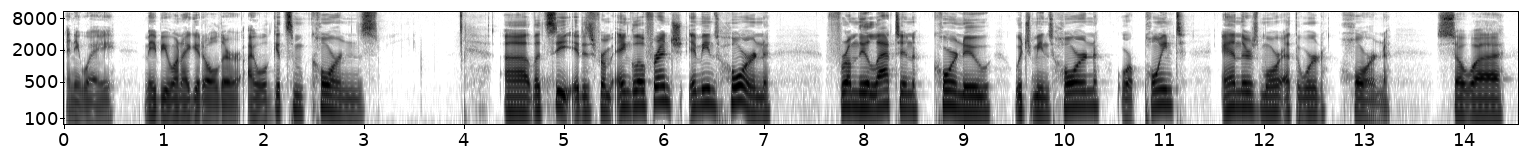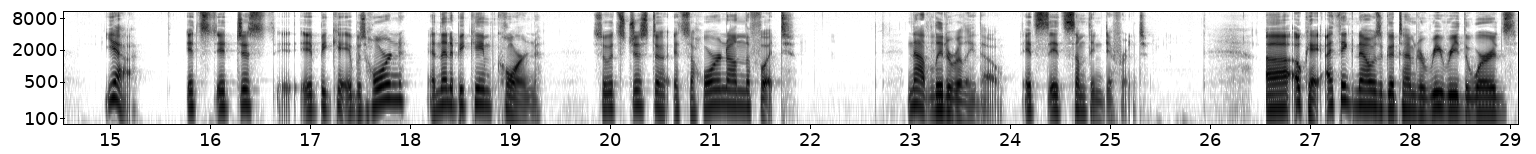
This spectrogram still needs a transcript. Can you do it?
Anyway, maybe when I get older, I will get some corns. Uh, let's see, it is from Anglo French. It means horn, from the Latin cornu, which means horn or point, and there's more at the word horn. So, uh, yeah, it's it just it became it was horn and then it became corn. So it's just a it's a horn on the foot. Not literally though. It's it's something different. Uh, okay, I think now is a good time to reread the words.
